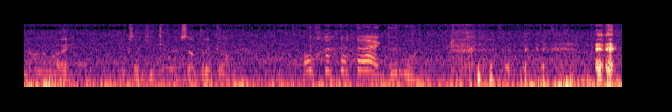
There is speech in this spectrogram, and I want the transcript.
No way. Looks like you two have something in common. Oh, good one.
